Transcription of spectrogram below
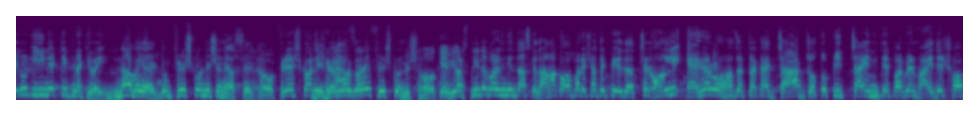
এগুলো কি ইনঅ্যাক্টিভ নাকি ভাই? না ভাইয়া একদম ফ্রেশ কন্ডিশনে আছে আর কি। ও ফ্রেশ জি কন্ডিশন ব্যবহার করাই ফ্রেশ কন্ডিশন ওকে ভিউয়ার্স নিতে পারেন কিন্তু আজকে ধামাকা অফারের সাথে পেয়ে যাচ্ছেন অনলি এগারো হাজার টাকায়। যার যত পিস চাই নিতে পারবেন ভাইদের সব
